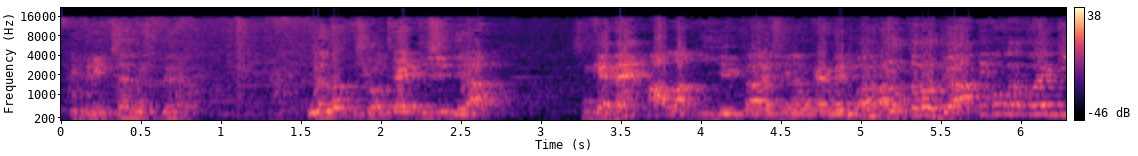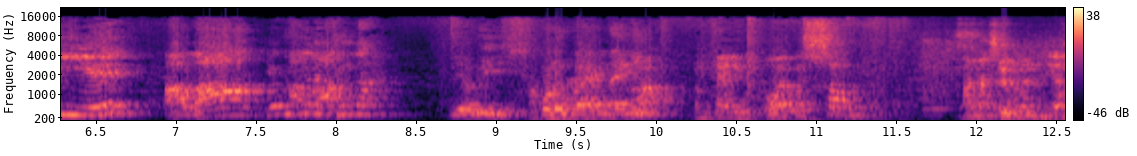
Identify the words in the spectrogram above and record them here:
Diperiksa wis ber. Ya tak jiwa kayak di sini ya. Sing kene. Alat iya kasih nang kene barang. Dokter udah hati kok kowe piye? Alat. Ya wis lanjut. Ya wis. Kono bayang tadi. Enteni boy kesel. Panas temen ya.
